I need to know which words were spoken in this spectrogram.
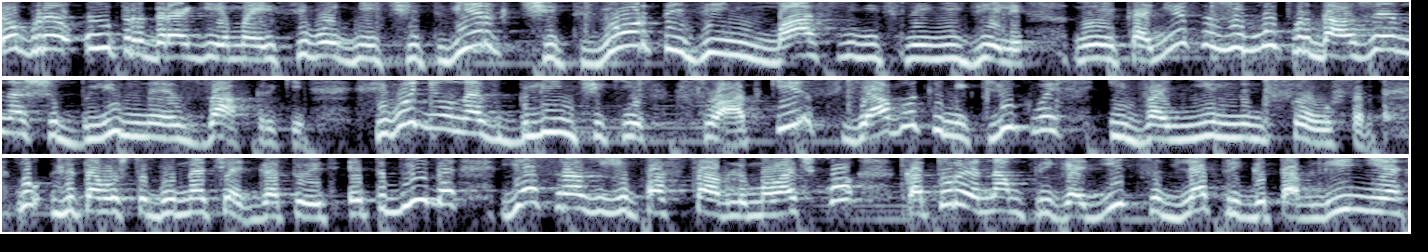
Доброе утро, дорогие мои! Сегодня четверг, четвертый день масленичной недели. Ну и, конечно же, мы продолжаем наши блинные завтраки. Сегодня у нас блинчики сладкие с яблоками, клюквой и ванильным соусом. Ну, для того, чтобы начать готовить это блюдо, я сразу же поставлю молочко, которое нам пригодится для приготовления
